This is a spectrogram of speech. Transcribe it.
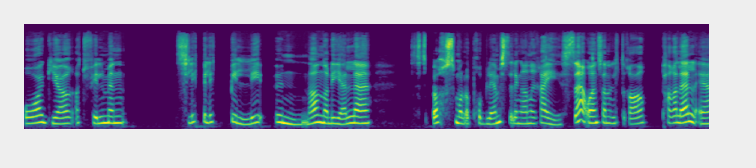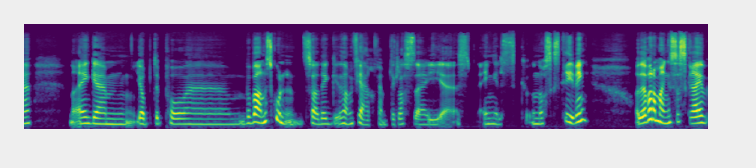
òg gjør at filmen slipper litt billig unna når det gjelder spørsmål og problemstillinger han reiser. Og en sånn litt rar parallell er når jeg um, jobbet på, uh, på, barneskolen, så hadde jeg sånn 4. og 5. klasse i uh, engelsk og norsk skriving. Og der var det mange som skrev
